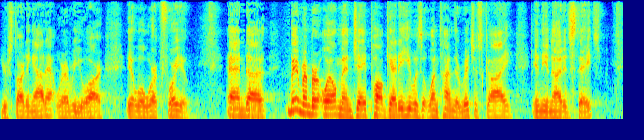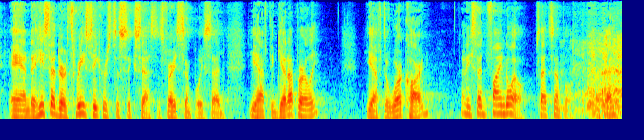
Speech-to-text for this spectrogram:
you're starting out at, wherever you are, it will work for you. And uh, you may remember oilman J. Paul Getty. He was at one time the richest guy in the United States. And uh, he said there are three secrets to success. It's very simple. He said, you have to get up early, you have to work hard, and he said, find oil. It's that simple. Okay?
